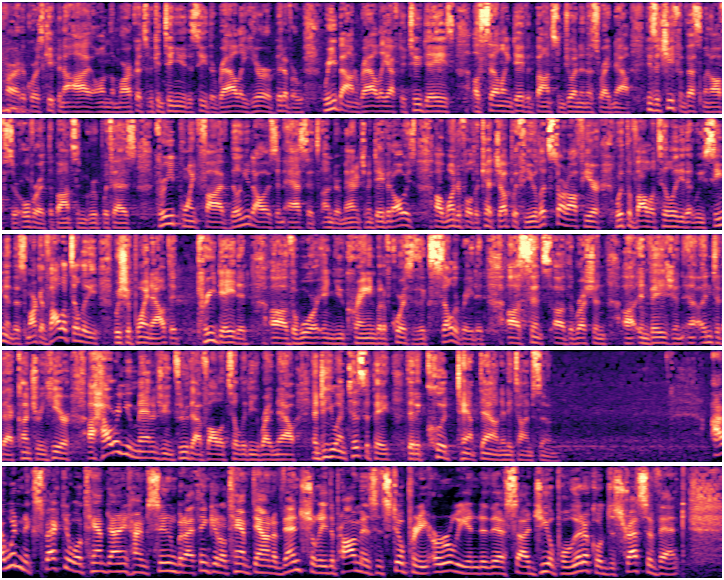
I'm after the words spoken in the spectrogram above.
All right, of course, keeping an eye on the markets. We continue to see the rally here, a bit of a rebound rally after two days of selling. David Bahnsen joining us right now. He's the chief investment officer over at the Bahnsen Group, which has $3.5 billion in assets under management. David, always uh, wonderful to catch up with you. Let's start off here with the volatility that we've seen in this market. Volatility, we should point out, that predated uh, the war in Ukraine, but of course has accelerated uh, since uh, the Russian uh, invasion uh, into that country here. how are you managing through that volatility? Volatility right now? And do you anticipate that it could tamp down anytime soon? I wouldn't expect it will tamp down anytime soon, but I think it'll tamp down eventually. The problem is it's still pretty early into this uh, geopolitical distress event.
